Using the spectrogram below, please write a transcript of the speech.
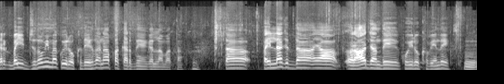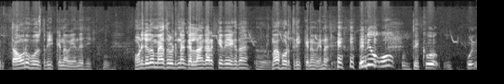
ਯਾਰ ਬਈ ਜਦੋਂ ਵੀ ਮੈਂ ਕੋਈ ਰੁੱਖ ਦੇਖਦਾ ਨਾ ਆਪਾਂ ਕਰਦੇ ਆਂ ਗੱਲਾਂ ਬਾਤਾਂ। ਤਾਂ ਪਹਿਲਾਂ ਜਿੱਦਾਂ ਆ ਰਾਹ ਜਾਂਦੇ ਕੋਈ ਰੁੱਖ ਵੇਂਦੇ ਹੂੰ। ਤਾਂ ਉਹਨੂੰ ਹੋਰ ਤਰੀਕੇ ਨਾਲ ਵੇਂਦੇ ਸੀ। ਹੁਣ ਜਦੋਂ ਮੈਂ ਤੁਹਾਡੇ ਨਾਲ ਗੱਲਾਂ ਕਰਕੇ ਵੇਖਦਾ ਮੈਂ ਹੋਰ ਤਰੀਕੇ ਨਾਲ ਵੇਂਦਾ ਨਹੀਂ ਨਹੀਂ ਉਹ ਦੇਖੋ ਕੋਈ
